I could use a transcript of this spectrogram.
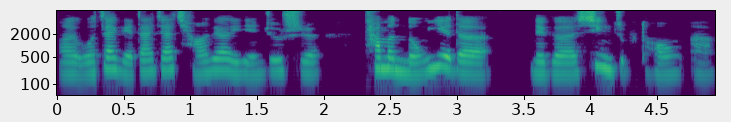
呃，我再给大家强调一点，就是它们脓液的那个性质不同啊。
